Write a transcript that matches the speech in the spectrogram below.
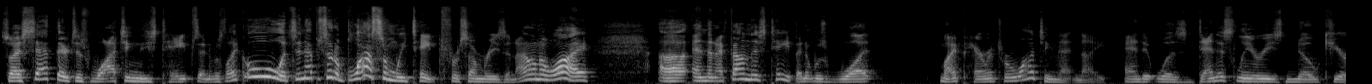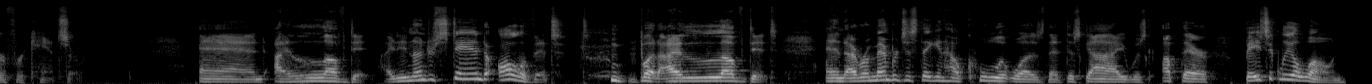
So I sat there just watching these tapes and it was like, oh, it's an episode of Blossom we taped for some reason. I don't know why. Uh, and then I found this tape and it was what my parents were watching that night. And it was Denis Leary's No Cure for Cancer. And I loved it. I didn't understand all of it, but I loved it. And I remember just thinking how cool it was that this guy was up there basically alone,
